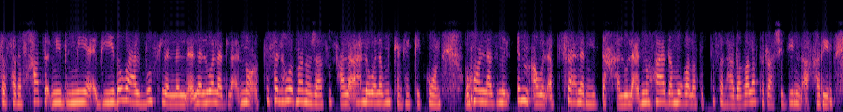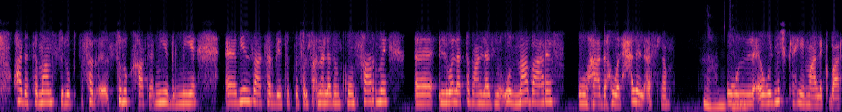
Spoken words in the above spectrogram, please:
تصرف خاطئ 100% بيضوع البوصلة للولد لأنه الطفل هو ما جاسوس على أهله ولا ممكن هيك يكون. وهون لازم الأم أو الأب فعلا يتدخلوا لأنه هذا مو غلط الطفل هذا غلط الراشدين الآخرين. وهذا تمام سلوك سلوك خاطئ 100% آه بينزع تربية الطفل فأنا لازم أكون صارمة. آه الولد طبعا لازم يقول ما بعرف وهذا هو الحل الأسلم. نعم والمشكلة هي مع الكبار.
